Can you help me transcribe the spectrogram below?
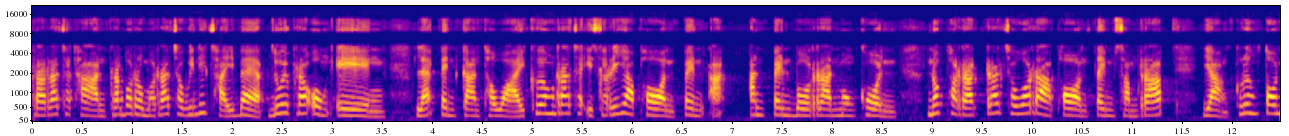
พระราชทานพระบรมราชวินิจฉัยแบบด้วยพระองค์เอง และเป็นการถวายเครื่องราชอิสริยาภรณ์เป็น อันเป็นโบราณมงคล นพรัตนราชวราภรเต็มสำรับ อย่างเครื่องต้น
